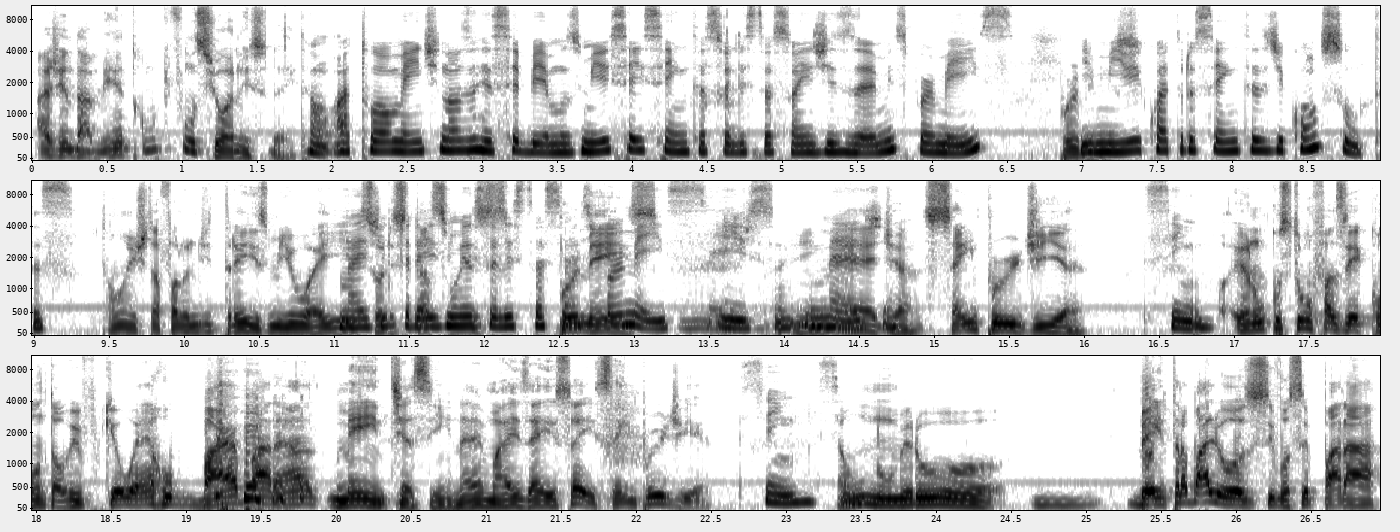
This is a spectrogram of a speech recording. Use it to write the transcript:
agendamento? Como que funciona isso daí? Então, atualmente nós recebemos 1.600 solicitações de exames por mês por e 1.400 de consultas. Então a gente está falando de 3 mil aí Mais solicitações, de 3 mil solicitações por mês. Por mês. Isso, em, em média. média. 100 por dia. Sim. Eu não costumo fazer conta ao vivo porque eu erro barbaramente, assim, né? Mas é isso aí, 100 por dia. Sim, sim. É um número bem trabalhoso se você parar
